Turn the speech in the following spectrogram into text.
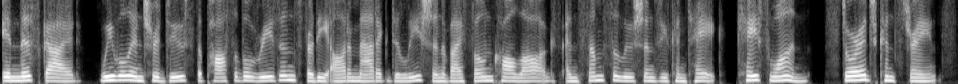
In this guide, we will introduce the possible reasons for the automatic deletion of iPhone call logs and some solutions you can take. Case 1 Storage Constraints.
